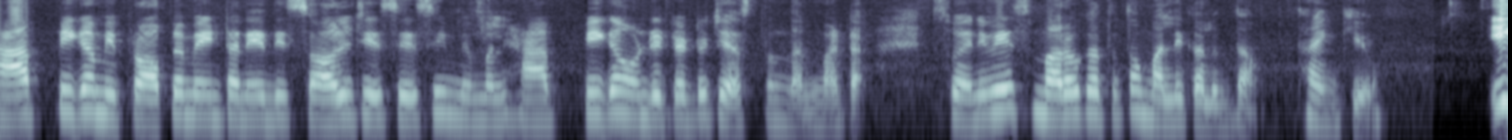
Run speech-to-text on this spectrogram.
హ్యాపీగా మీ ప్రాబ్లం ఏంటనేది సాల్వ్ చేసేసి మిమ్మల్ని హ్యాపీగా ఉండేటట్టు చేస్తుంది అనమాట సో ఎనీవేస్ మరో కథతో మళ్ళీ కలుద్దాం. Thank you. ఈ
